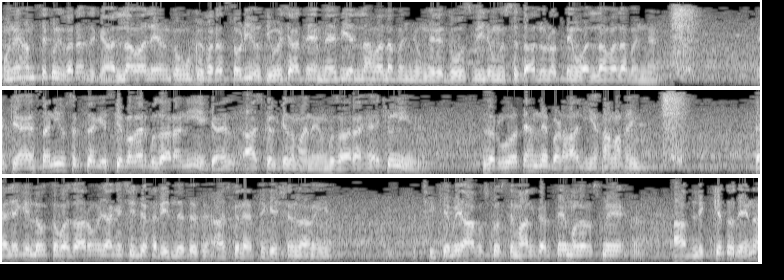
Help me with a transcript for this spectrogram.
انہیں ہم سے کوئی غرض ہے کیا؟ اللہ والے ان کو کوئی غرض تھوڑی ہوتی ہے وہ چاہتے ہیں میں بھی اللہ والا بن جاؤں، میرے دوست بھی جو مجھ سے تعلق رکھتے ہیں، وہ اللہ والا بن جائیں۔ کیا ایسا نہیں ہو سکتا کہ اس کے بغیر گزارا نہیں ہے؟ کیا آج کل کے زمانے میں گزارا ہے؟ کیوں نہیں ہے؟ ضرورتیں ہم نے بڑھا لی ہیں خامہ خائی پہلے کے لوگ تو بازاروں میں جا کے چیزیں خرید لیتے تھے، آج کل اپلیکیشن آ گئی ہیں۔ ٹھیک ہے بھائی، آپ اس کو استعمال کرتے ہیں، مگر اس میں آپ لکھ کے تو دیں نا،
